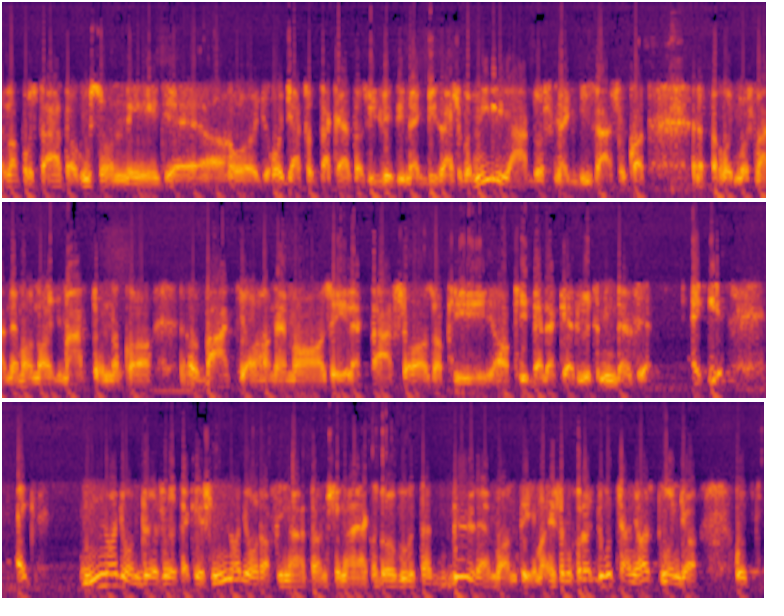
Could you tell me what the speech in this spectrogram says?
lapozta át a 24, e, hogy hogy játszották át az ügyvédi megbízásokat, milliárdos megbízásokat, e, hogy most már nem a Nagy Mártonnak a bátyja, hanem az élettársa az, aki, aki belekerült mindenféle. Egy, egy, nagyon dörzsöltek és nagyon rafináltan csinálják a dolgokat, tehát bőven van téma. És amikor a Gyurcsány azt mondja, hogy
